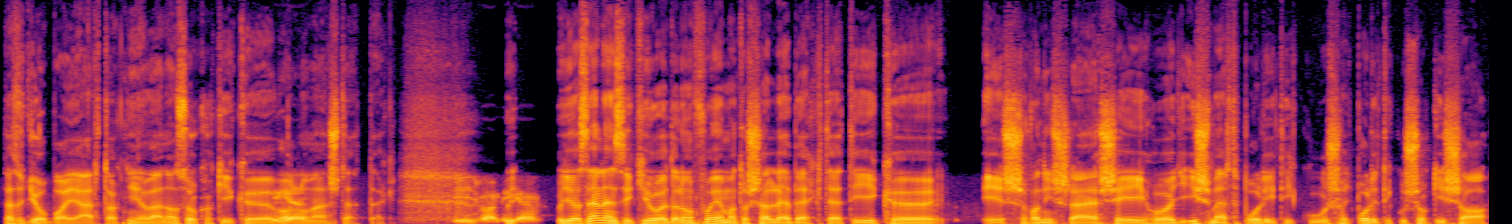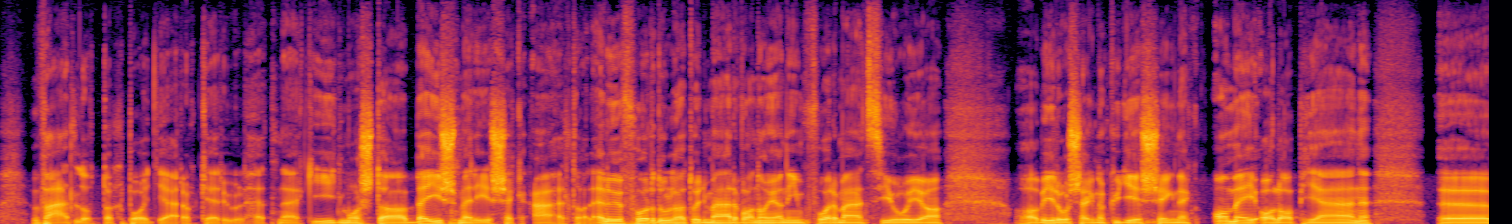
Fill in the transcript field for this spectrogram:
Tehát, hogy jobban jártak nyilván azok, akik igen. vallomást tettek. Így van, igen. Ugye az ellenzéki oldalon folyamatosan lebegtetik, és van is rá esély, hogy ismert politikus, vagy politikusok is a vádlottak padjára kerülhetnek. Így most a beismerések által előfordulhat, hogy már van olyan információja a bíróságnak, ügyészségnek, amely alapján ö,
